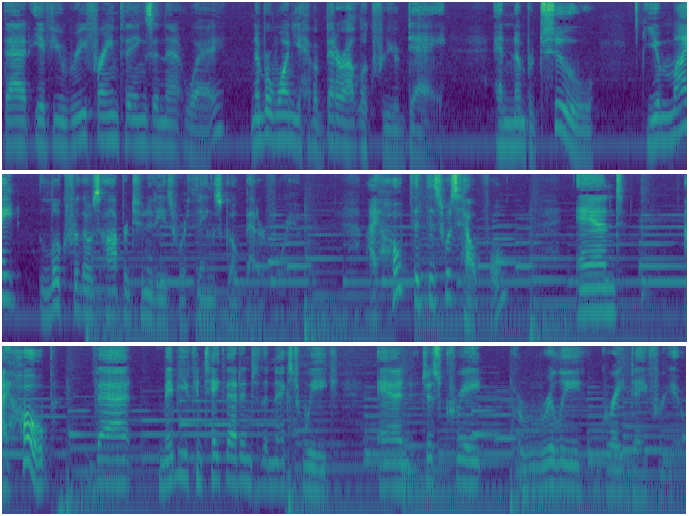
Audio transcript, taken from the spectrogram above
that if you reframe things in that way, number one, you have a better outlook for your day. And number two, you might look for those opportunities where things go better for you. I hope that this was helpful, and I hope that maybe you can take that into the next week and just create a really great day for you.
